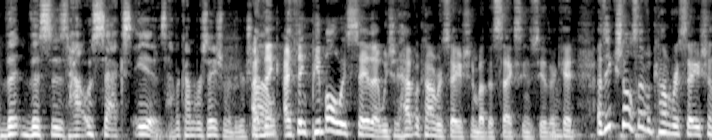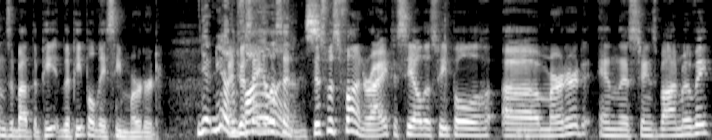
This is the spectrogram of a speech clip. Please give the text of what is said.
that this is how sex is. Have a conversation with your child. I think I think people always say that we should have a conversation about the sex scenes to their kid. I think you should also have conversations about the pe- the people they see murdered. yeah, yeah, the and just say, violence. listen, this was fun, right? To see all those people uh, murdered in this James Bond movie.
